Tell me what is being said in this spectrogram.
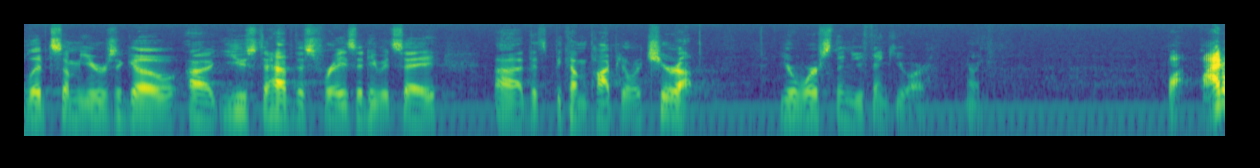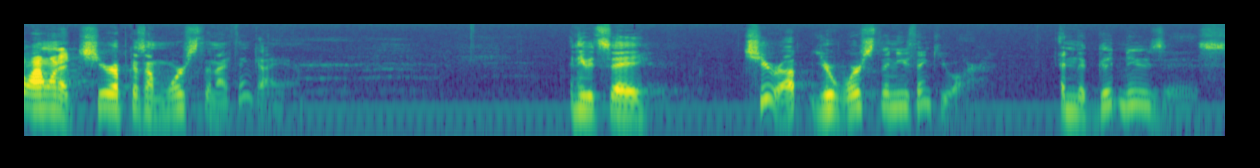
lived some years ago, uh, used to have this phrase that he would say uh, that's become popular cheer up. You're worse than you think you are. Why do I want to cheer up because I'm worse than I think I am? And he would say, cheer up, you're worse than you think you are. And the good news is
